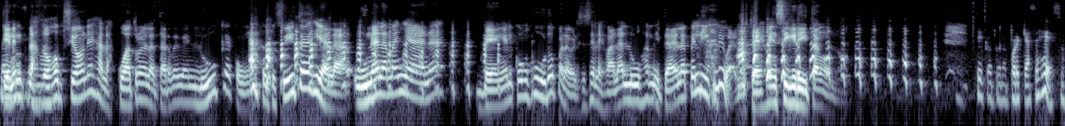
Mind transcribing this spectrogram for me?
tienen las dos opciones, a las 4 de la tarde ven Luca con unas cotufitas y a las 1 de la mañana ven El Conjuro para ver si se les va la luz a mitad de la película y bueno, ustedes ven si gritan o no. Chico, pero ¿por qué haces eso?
